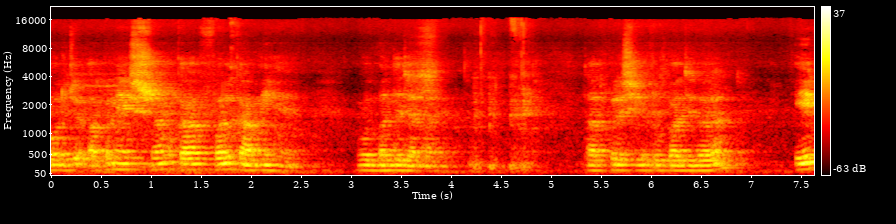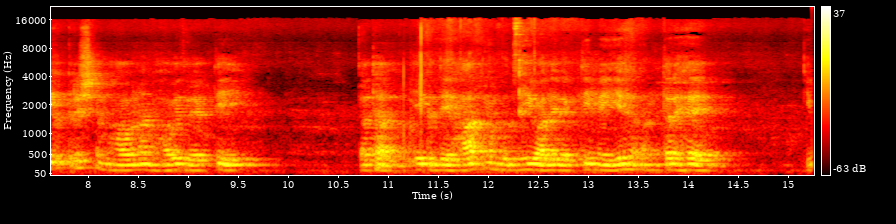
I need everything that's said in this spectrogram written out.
और जो अपने श्रम का फल कामी है वो बंध जाता है। तात्पर्य श्री रूपा जी द्वारा एक कृष्ण भावना भावित व्यक्ति तथा एक देहात्म बुद्धि वाले व्यक्ति में यह अंतर है कि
